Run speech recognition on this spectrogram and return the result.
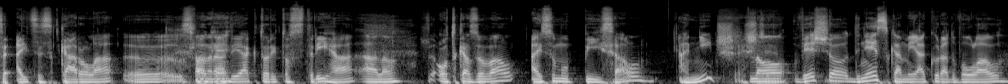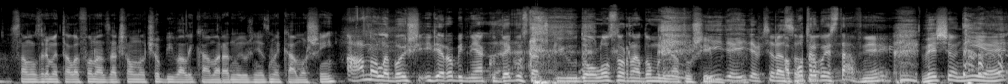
aj cez Karola uh, z okay. ktorý to striha, Áno. odkazoval, aj som mu písal, a nič ešte. No, vieš čo, dneska mi akurát volal, samozrejme telefonát začal, no čo bývalý kamarát, my už nie sme kamoši. Áno, lebo iš, ide robiť nejakú degustačky do Lozor na Domlina, tuším. Ide, ide, včera A potrebuje to... stav, nie? Vieš čo, nie, e,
